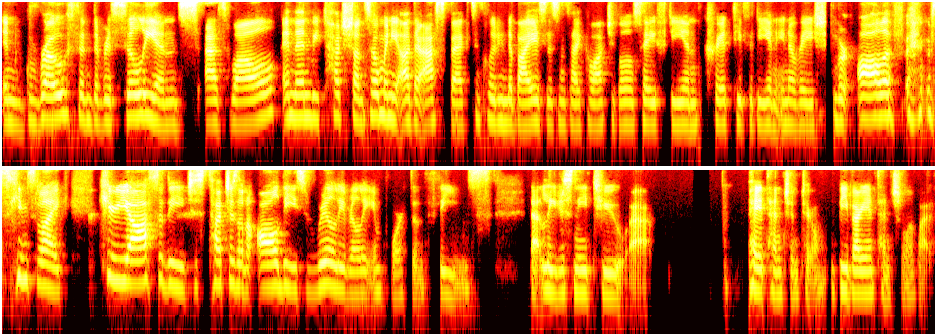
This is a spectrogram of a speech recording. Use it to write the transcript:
and growth and the resilience as well. And then we touched on so many other aspects, including the biases and psychological safety and creativity and innovation. Where all of it seems like curiosity just touches on all these really really important themes that leaders need to uh, pay attention to, be very intentional about it.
